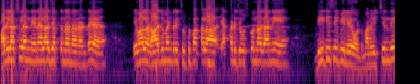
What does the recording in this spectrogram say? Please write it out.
పది లక్షలని నేను ఎలా చెప్తున్నానంటే ఇవాళ రాజమండ్రి చుట్టుపక్కల ఎక్కడ చూసుకున్నా కానీ డిటిసిపి లేఅవుట్. మనం ఇచ్చింది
